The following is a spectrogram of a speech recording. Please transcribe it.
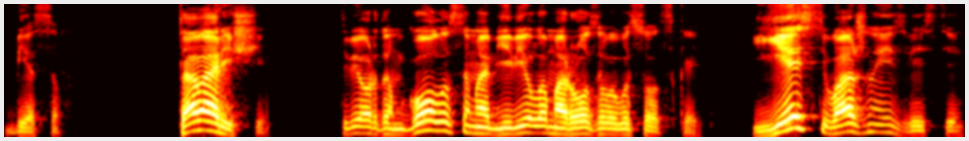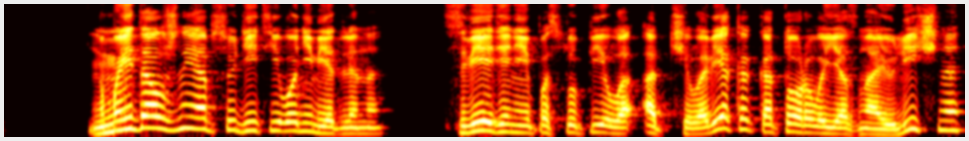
бесов. «Товарищи!» – твердым голосом объявила Морозова-Высоцкая. «Есть важное известие. Мы должны обсудить его немедленно. Сведение поступило от человека, которого я знаю лично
